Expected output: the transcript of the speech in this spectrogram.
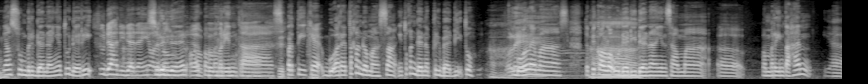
yang sumber dananya tuh dari Sudah didanai oleh sudah pem- didanai oleh eh, pemerintah. Seperti kayak Bu Areta kan udah masang, itu kan dana pribadi tuh. Boleh. Boleh, Mas. Tapi kalau Ah. udah didanain sama eh, pemerintahan ya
